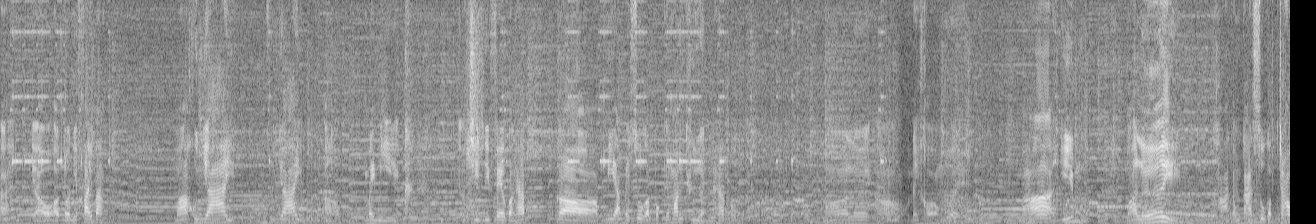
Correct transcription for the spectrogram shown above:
อะ เดี๋ยวเอาตัวนี้ไฟบ้าง มาคุณยาย คุณยายอ้าวไม่มีอีก ฉีดรีเฟลก่อนครับ ก็ไม่อยากไปสู้กับโปเกมอนเถื่อนนะครับผมมาเลยอ้าวได้ของด้วย มายิ้ม มาเลยข้าต้องการสู้กับเจ้า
